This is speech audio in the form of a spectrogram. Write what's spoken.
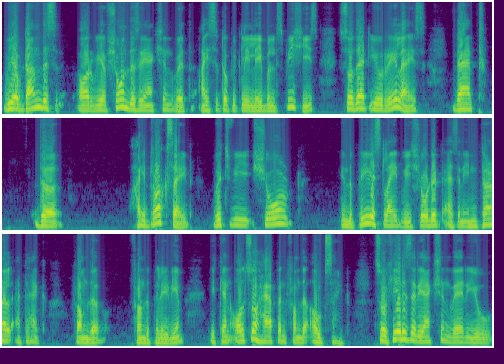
We have done this or we have shown this reaction with isotopically labeled species. So, that you realize that the hydroxide which we showed in the previous slide, we showed it as an internal attack from the from the palladium. It can also happen from the outside. So, here is a reaction where you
